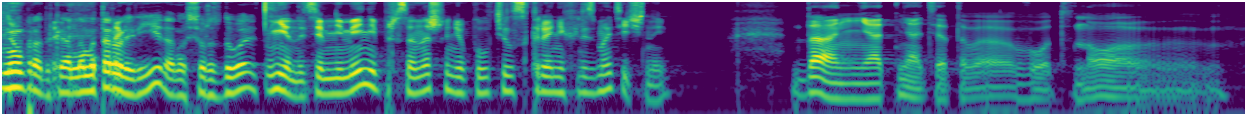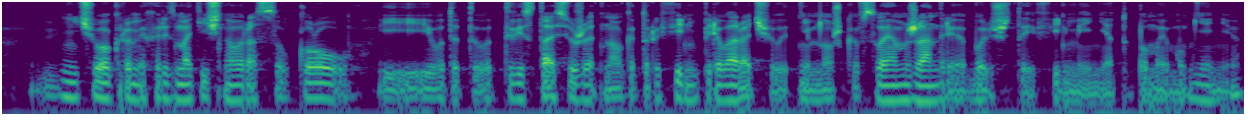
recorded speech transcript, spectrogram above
Ну, правда, когда на мотороллере едет, оно все раздувается. Не, но тем не менее персонаж у него получился крайне харизматичный. Да, не отнять этого, вот, но э, ничего, кроме харизматичного Рассел Кроу и вот этого твиста сюжетного, который фильм переворачивает немножко в своем жанре, больше-то и в фильме нету, по моему мнению.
